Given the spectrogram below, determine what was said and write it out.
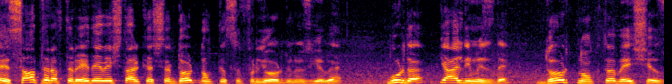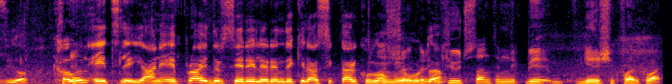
Evet, sağ tarafta RD5'te arkadaşlar 4.0 gördüğünüz gibi. Burada geldiğimizde 4.5 yazıyor. Kalın etli yani Ape Rider serilerindeki lastikler kullanılıyor burada. 2-3 santimlik bir genişlik farkı var.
